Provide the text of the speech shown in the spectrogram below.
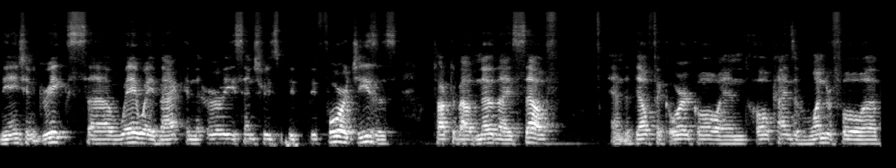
the ancient Greeks, uh, way, way back in the early centuries be- before Jesus, talked about know thyself and the Delphic Oracle and all kinds of wonderful uh,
